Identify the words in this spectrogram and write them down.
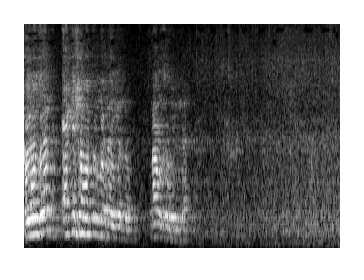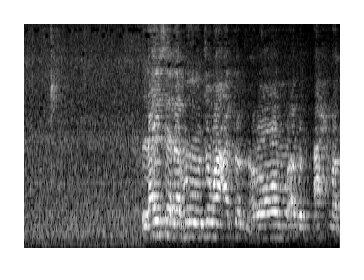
দুজন একই সমতুল্য হয়ে গেল। নাউজুবিল্লাহ। লাইসা লাহু জুমাআতুন, রাওয়াহু আবু আহমদ।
